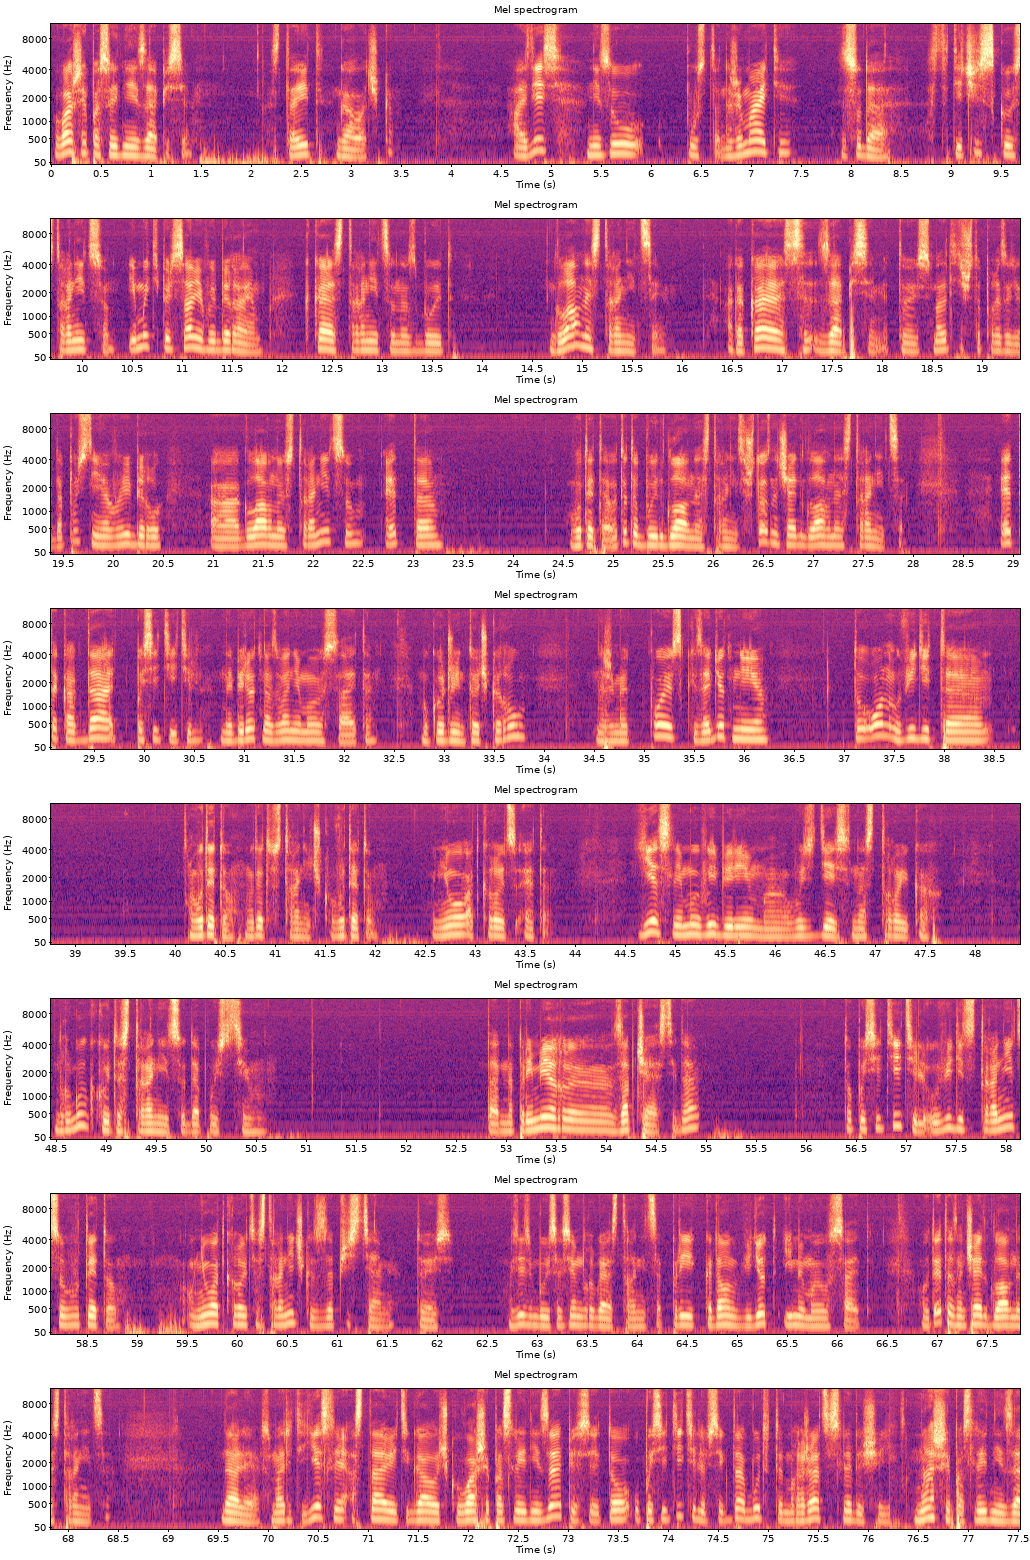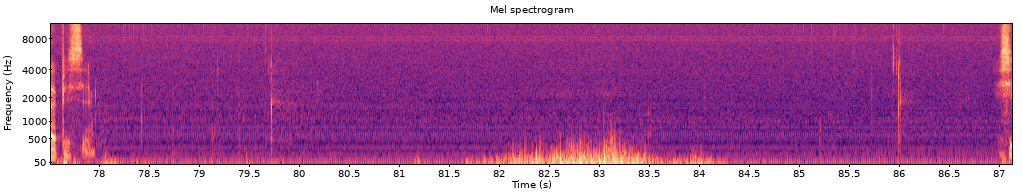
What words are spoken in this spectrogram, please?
Ваши последние записи. Стоит галочка. А здесь внизу пусто. Нажимаете сюда, статическую страницу. И мы теперь сами выбираем, какая страница у нас будет главной страницей, а какая с записями. То есть смотрите, что произойдет. Допустим, я выберу а, главную страницу. Это вот это. Вот это будет главная страница. Что означает главная страница? Это когда посетитель наберет название моего сайта mukujin.ru, нажмет поиск и зайдет в нее, то он увидит э, вот эту, вот эту страничку, вот эту. У него откроется это. Если мы выберем э, вот здесь в настройках другую какую-то страницу, допустим, да, например, э, запчасти, да, то посетитель увидит страницу вот эту. У него откроется страничка с запчастями. То есть здесь будет совсем другая страница, при, когда он введет имя моего сайта. Вот это означает главная страница. Далее, смотрите, если оставить галочку вашей последней записи, то у посетителя всегда будет отображаться следующее. Наши последние записи.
